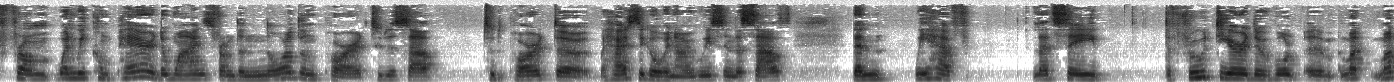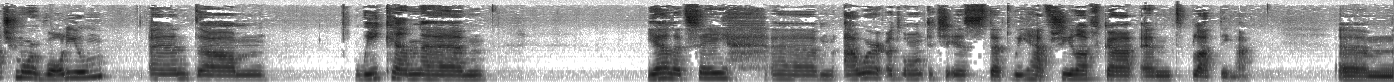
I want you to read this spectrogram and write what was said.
from when we compare the wines from the northern part to the south to the part uh, Herzegovina, who is in the south, then we have, let's say, the fruitier, the vol- uh, much more volume, and um, we can, um, yeah, let's say, um, our advantage is that we have Žilavka and Blatina, um,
